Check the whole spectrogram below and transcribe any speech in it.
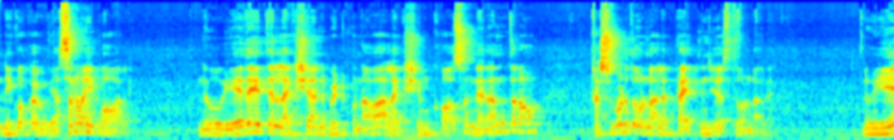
నీకు ఒక వ్యసనం అయిపోవాలి నువ్వు ఏదైతే లక్ష్యాన్ని పెట్టుకున్నావో ఆ లక్ష్యం కోసం నిరంతరం కష్టపడుతూ ఉండాలి ప్రయత్నం చేస్తూ ఉండాలి. నువ్వు ఏ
